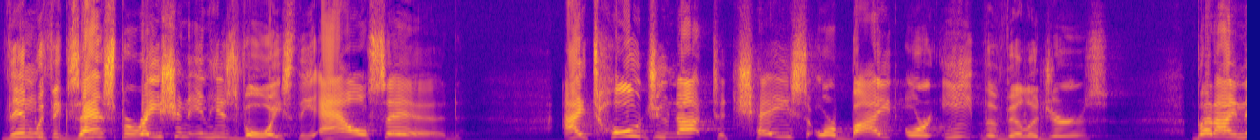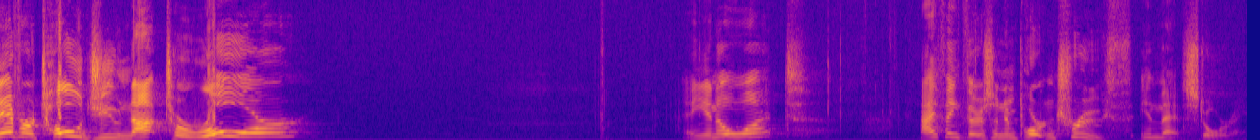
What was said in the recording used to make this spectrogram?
Then, with exasperation in his voice, the owl said, I told you not to chase or bite or eat the villagers, but I never told you not to roar. And you know what? I think there's an important truth in that story.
